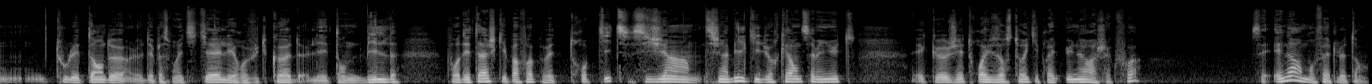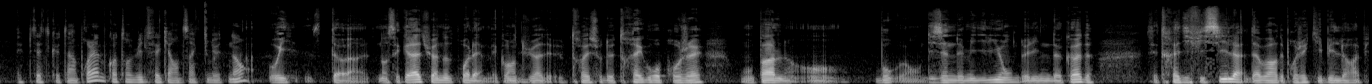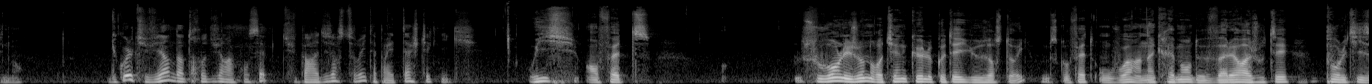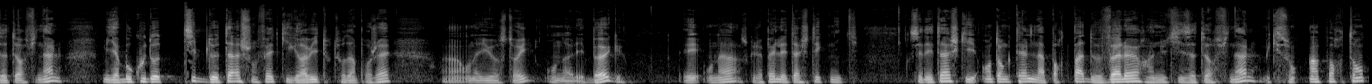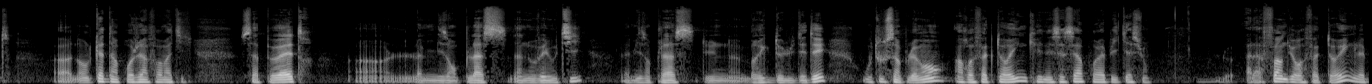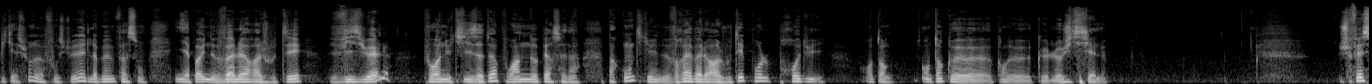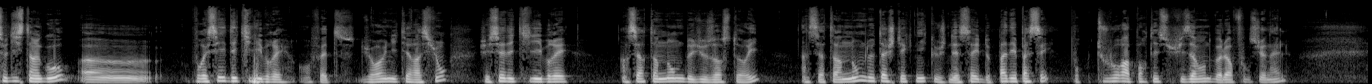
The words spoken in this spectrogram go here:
tous les temps de le déplacement des tickets, les revues de code, les temps de build, pour des tâches qui parfois peuvent être trop petites. Si j'ai un, si j'ai un build qui dure 45 minutes et que j'ai trois user stories qui prennent une heure à chaque fois, c'est énorme en fait le temps. Mais peut-être que tu as un problème quand ton build fait 45 minutes, non? Oui, t'as- dans ces cas-là, tu as un autre problème. Et quand tu as travaillé sur de très gros projets, on parle en dizaines de millions de lignes de code, c'est très difficile d'avoir des projets qui buildent rapidement. Du coup, là, tu viens d'introduire un concept. Tu parlais d'user story, tu as parlé de tâches techniques. Oui, en fait, souvent les gens ne retiennent que le côté user story, parce qu'en fait, on voit un incrément de valeur ajoutée pour l'utilisateur final, mais il y a beaucoup d'autres types de tâches en fait qui gravitent autour d'un projet. Euh, on a user story, on a les bugs, et on a ce que j'appelle les tâches techniques. C'est des tâches qui, en tant que telles, n'apportent pas de valeur à un utilisateur final, mais qui sont importantes euh, dans le cadre d'un projet informatique. Ça peut être euh, la mise en place d'un nouvel outil, la mise en place d'une brique de l'UDD, ou tout simplement un refactoring qui est nécessaire pour l'application. À la fin du refactoring, l'application doit fonctionner de la même façon. Il n'y a pas une valeur ajoutée visuelle pour un utilisateur, pour un de nos personas. Par contre, il y a une vraie valeur ajoutée pour le produit en tant, que logiciel. Je fais ce distinguo euh, pour essayer d'équilibrer, en fait. Durant une itération, j'essaie d'équilibrer un certain nombre de user stories, un certain nombre de tâches techniques que je n'essaye de pas dépasser pour toujours apporter suffisamment de valeur fonctionnelle,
